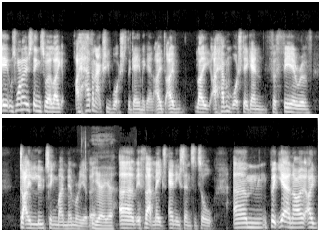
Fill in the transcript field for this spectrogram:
it was one of those things where like I haven't actually watched the game again. I I like I haven't watched it again for fear of diluting my memory of it Yeah, yeah. um, if that makes any sense at all. Um, but yeah, no, I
